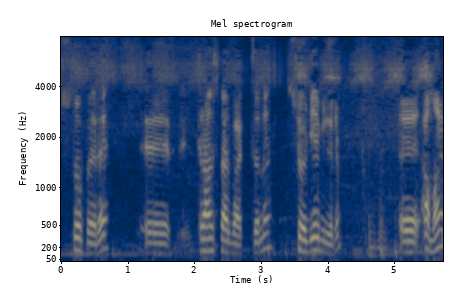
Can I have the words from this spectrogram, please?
stopere e, transfer baktığını söyleyebilirim. E, ama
